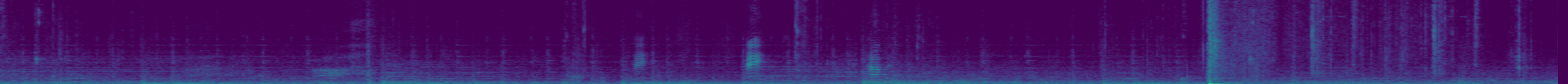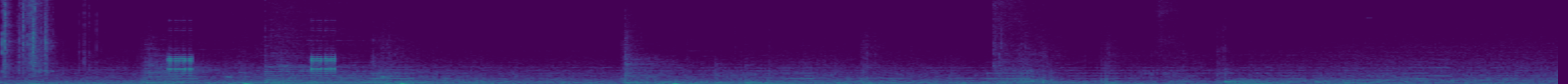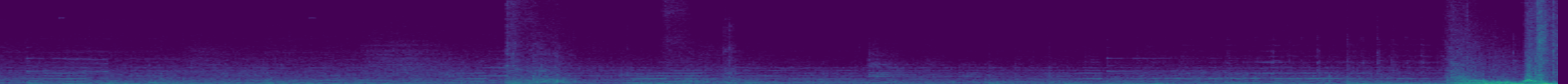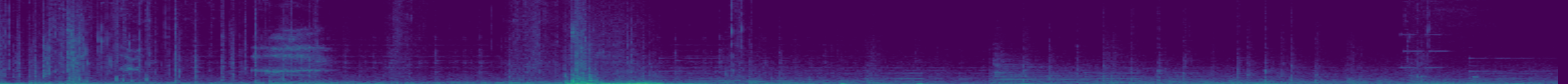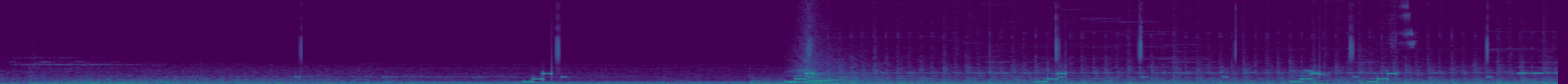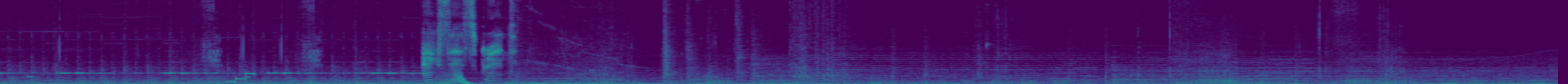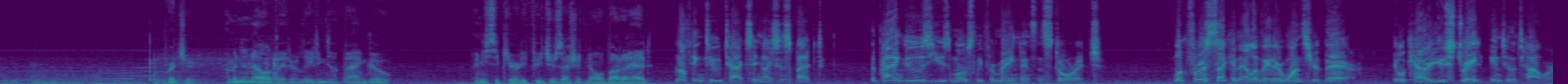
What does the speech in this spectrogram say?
Ah. Access granted. Pritchard, I'm in an elevator leading to the Pangu. Any security features I should know about ahead? Nothing too taxing, I suspect. The Pangus used mostly for maintenance and storage. Look for a second elevator once you're there. It'll carry you straight into the tower.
